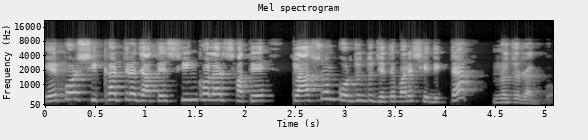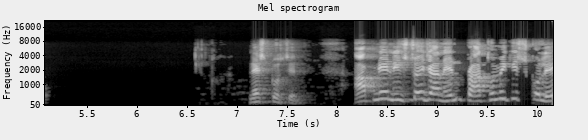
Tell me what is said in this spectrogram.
এরপর শিক্ষার্থীরা যাতে শৃঙ্খলার সাথে ক্লাসরুম পর্যন্ত যেতে পারে সেদিকটা নজর রাখব। নেক্সট কোশ্চেন আপনি নিশ্চয় জানেন প্রাথমিক স্কুলে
